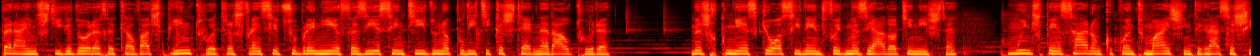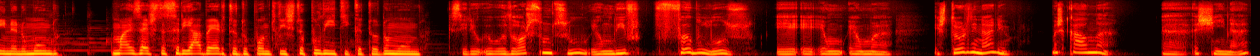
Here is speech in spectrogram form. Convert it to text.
Para a investigadora Raquel Vaz Pinto, a transferência de soberania fazia sentido na política externa da altura. Mas reconhece que o Ocidente foi demasiado otimista. Muitos pensaram que quanto mais se integrasse a China no mundo, mais esta seria aberta do ponto de vista político a todo o mundo. Quer dizer, eu, eu adoro Sun Tzu, é um livro fabuloso é, é, é, um, é uma, é extraordinário. Mas calma, a China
